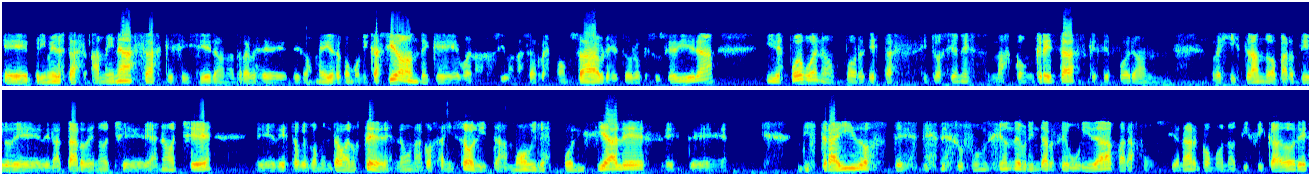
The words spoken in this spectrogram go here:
eh, primero estas amenazas que se hicieron a través de, los medios de comunicación, de que, bueno, nos iban a ser responsables de todo lo que sucediera, y después, bueno, por estas situaciones más concretas que se fueron registrando a partir de, la tarde-noche de anoche, de, esto que comentaban ustedes, ¿no? Una cosa insólita, móviles policiales, este, distraídos de, su función de brindar seguridad para funcionar como notificadores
